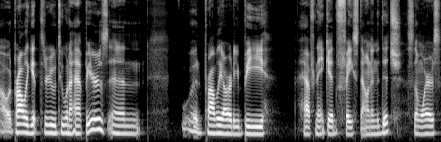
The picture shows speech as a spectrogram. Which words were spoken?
I would probably get through two and a half beers and would probably already be half naked, face down in the ditch somewheres.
